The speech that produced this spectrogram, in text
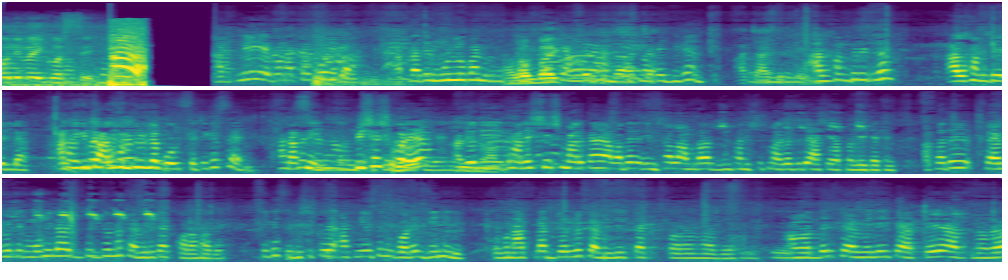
মনিবাই করছে। আপনি এবং আপনার পরিবার আপনাদের মূল্যবান ভোটটাকে আমাদের ধান ঘোষণাতে দিবেন? আলহামদুলিল্লাহ আলহামদুলিল্লাহ। আপনি কিন্তু আলহামদুলিল্লাহ বলছে ঠিক আছে? বিশেষ করে যদি ধানের শেষ মার্কায় আমাদের ইনশাল্লাহ আমরা ধানের শেষ মার্কা যদি আসি আপনাদের দেখেন আপনাদের ফ্যামিলি মহিলাদের জন্য ফ্যামিলি কার্ড করা হবে ঠিক আছে? বিশেষ করে আপনি হচ্ছেন ঘরের গৃহিণী এবং আপনার জন্য ফ্যামিলি কার্ড করা হবে। আমাদের ফ্যামিলি কার্ডে আপনারা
